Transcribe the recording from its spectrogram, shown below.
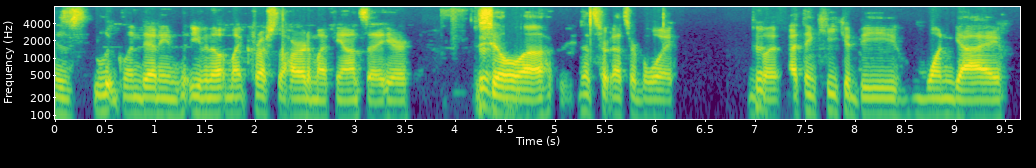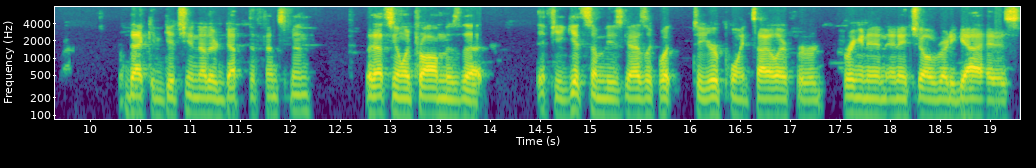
his Luke Glendening, even though it might crush the heart of my fiance here. Sure. She'll uh, that's her that's her boy, Sure. but I think he could be one guy that could get you another depth defenseman. But that's the only problem is that if you get some of these guys, like what to your point, Tyler, for bringing in NHL ready guys,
